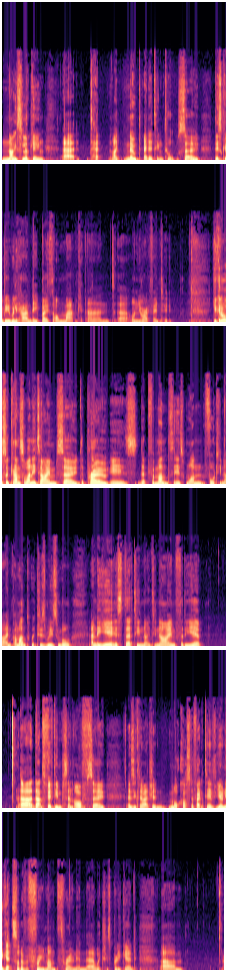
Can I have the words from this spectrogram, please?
nice looking uh, te- like note editing tool. So this could be really handy both on Mac and uh, on your iPhone too. You can also cancel anytime. So the Pro is that for month is one forty nine per month, which is reasonable, and the year is thirteen ninety nine for the year. Uh, that's 15% off, so as you can imagine, more cost effective. You only get sort of a free month thrown in there, which is pretty good. Um,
